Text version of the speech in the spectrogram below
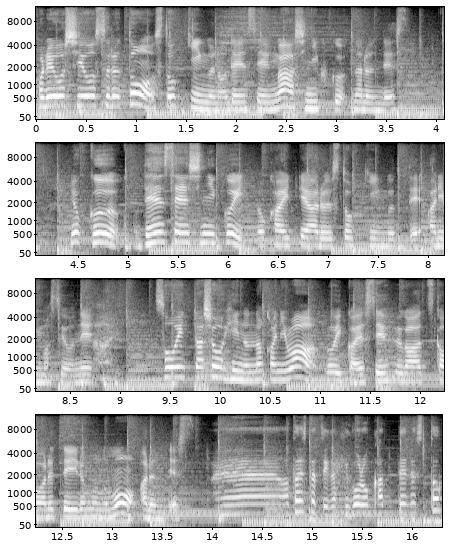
これを使用するとストッキングの電線がしにくくなるんです。よく電線しにくいと書いてあるストッキングってありますよね、はい、そういった商品の中にはロイカ SF が使われているものもあるんです。へ私たちが日頃買ってるストッ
